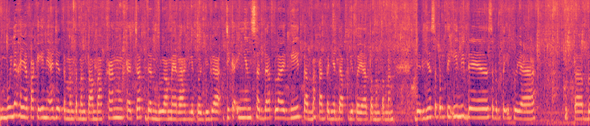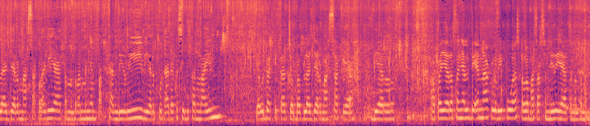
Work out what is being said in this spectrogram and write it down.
bumbunya hanya pakai ini aja teman-teman. Tambahkan kecap dan gula merah gitu juga. Jika ingin sedap lagi tambahkan penyedap gitu ya teman-teman. Jadinya seperti ini deh seperti itu ya. Kita belajar masak lagi ya teman-teman. Menyempatkan diri biarpun ada kesibukan lain. Ya udah kita coba belajar masak ya. Biar apa ya rasanya lebih enak lebih puas kalau masak sendiri ya teman-teman.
